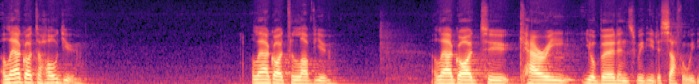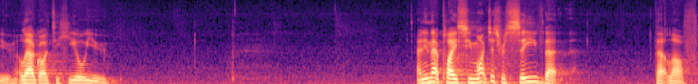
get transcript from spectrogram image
Allow God to hold you. Allow God to love you. Allow God to carry your burdens with you, to suffer with you. Allow God to heal you. And in that place, you might just receive that that love.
